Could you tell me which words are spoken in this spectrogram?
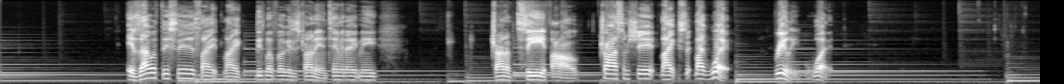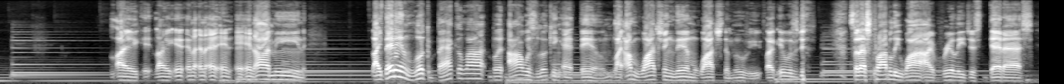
Is that what this is? Like, like these motherfuckers is trying to intimidate me, trying to see if I'll try some shit. Like, like what? Really, what? Like, like, and and and and I mean like they didn't look back a lot, but I was looking at them. Like I'm watching them watch the movie. Like it was just so that's probably why I really just dead ass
